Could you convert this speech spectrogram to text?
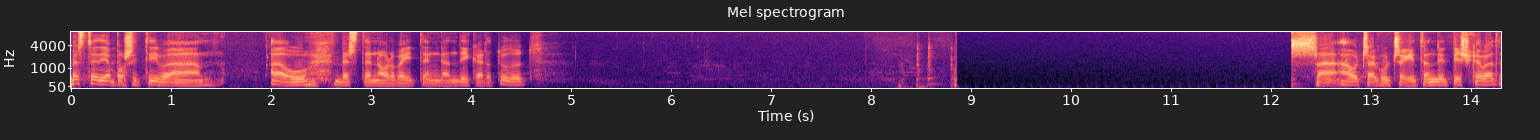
Beste diapositiba hau beste norbaiten gandik hartu dut. Hau txakutxe egiten dit pixka bat.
